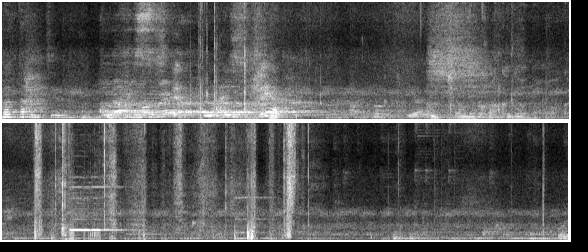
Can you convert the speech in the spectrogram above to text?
かった。ナイスペアナイスペアよしその角度の方がいいこれ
